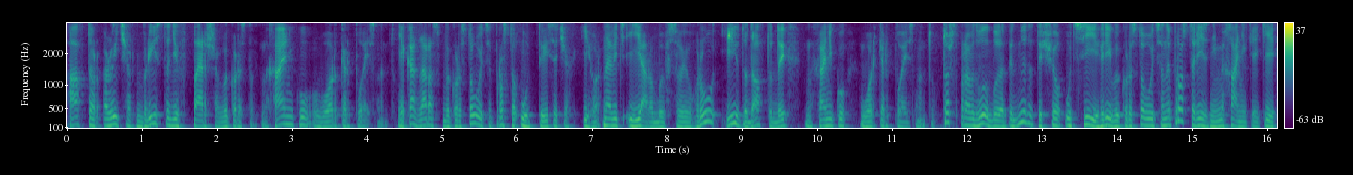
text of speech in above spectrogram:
Автор Річард Бріс тоді вперше використав механіку Worker Placement, яка зараз використовується просто у тисячах ігор. Навіть я робив свою гру і додав туди механіку Worker Placement. Тож справедливо буде підмітити, що у цій грі використовуються не просто різні механіки які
